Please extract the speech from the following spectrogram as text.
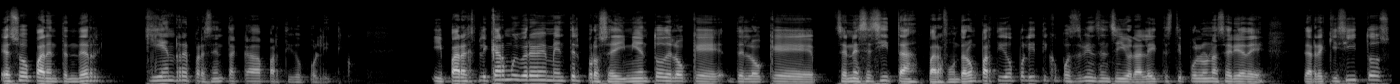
Eso para entender quién representa cada partido político. Y para explicar muy brevemente el procedimiento de lo que, de lo que se necesita para fundar un partido político, pues es bien sencillo. La ley te estipula una serie de, requisitos,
